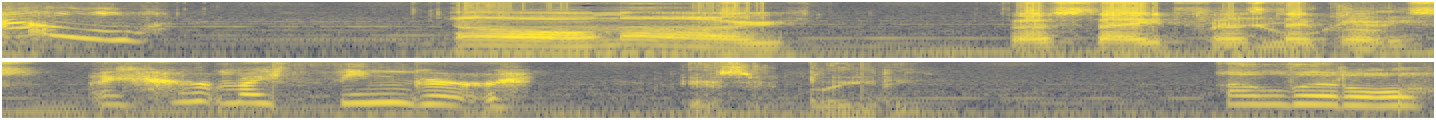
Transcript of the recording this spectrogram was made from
Ow! Oh no! First aid, Are first you aid okay? box. I hurt my finger. Is it bleeding? A little.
